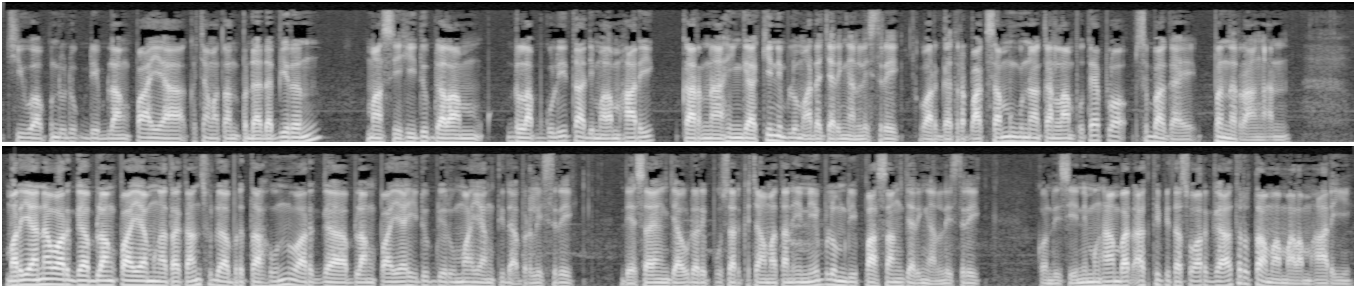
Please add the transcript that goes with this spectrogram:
jiwa penduduk di Blangpaya, Kecamatan Pedada Biren, masih hidup dalam gelap gulita di malam hari karena hingga kini belum ada jaringan listrik. Warga terpaksa menggunakan lampu teplok sebagai penerangan. Mariana warga Blangpaya mengatakan sudah bertahun warga Blangpaya hidup di rumah yang tidak berlistrik. Desa yang jauh dari pusat kecamatan ini belum dipasang jaringan listrik. Kondisi ini menghambat aktivitas warga terutama malam hari.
